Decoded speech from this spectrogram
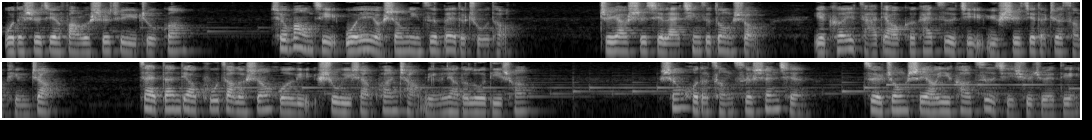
我的世界仿若失去一束光，却忘记我也有生命自备的锄头，只要拾起来亲自动手，也可以砸掉隔开自己与世界的这层屏障，在单调枯燥的生活里竖一扇宽敞明亮的落地窗。生活的层次深浅，最终是要依靠自己去决定。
